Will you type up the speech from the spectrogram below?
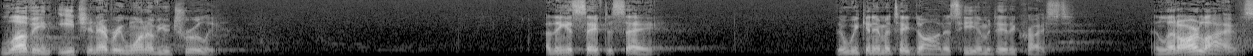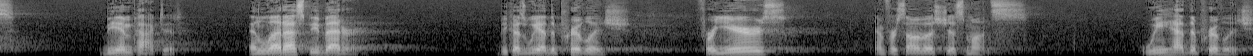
Loving each and every one of you truly. I think it's safe to say that we can imitate Don as he imitated Christ. And let our lives be impacted. And let us be better because we had the privilege for years and for some of us just months. We had the privilege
